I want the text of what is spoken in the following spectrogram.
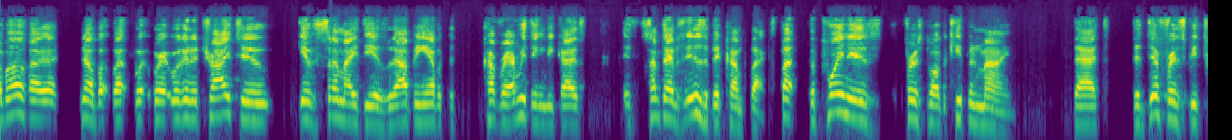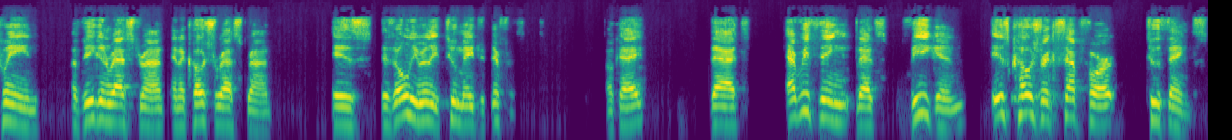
no, no, but, but we're, we're going to try to give some ideas without being able to cover everything because it sometimes is a bit complex. But the point is, first of all, to keep in mind that the difference between a vegan restaurant and a kosher restaurant is there's only really two major differences. Okay, that everything that's vegan is kosher except for two things.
